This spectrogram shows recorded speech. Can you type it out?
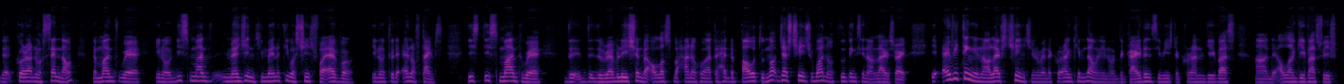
that Quran was sent down, the month where, you know, this month, imagine humanity was changed forever, you know, to the end of times. This this month where the, the, the revelation by Allah subhanahu wa ta'ala had the power to not just change one or two things in our lives, right? Everything in our lives changed, you know, when the Quran came down, you know, the guidance in which the Quran gave us, uh, that Allah gave us with.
